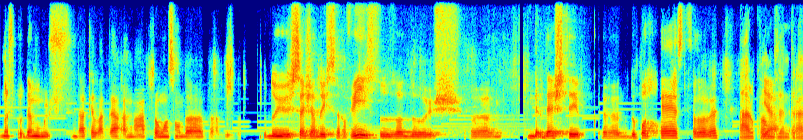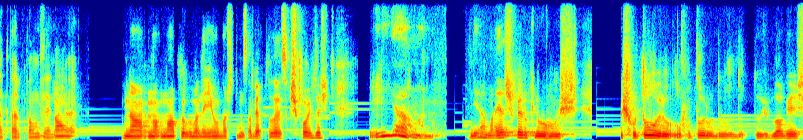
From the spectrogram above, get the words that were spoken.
nós podemos dar aquela garra na promoção da, da- dos, seja dos serviços ou dos de- deste do podcast, tá a ver? Claro que vamos Yeah. entrar, claro que vamos entrar. Não, não, não, há problema nenhum, nós estamos abertos a essas coisas. E, yeah, mano. Yeah, mas eu espero que os, os futuro, o futuro do, do- dos bloggers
